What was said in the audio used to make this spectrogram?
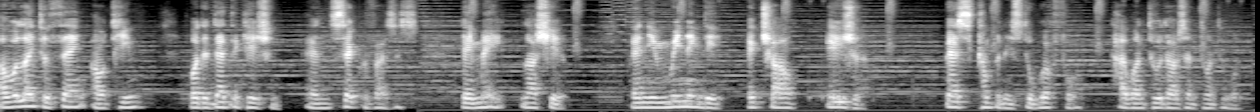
I would like to thank our team for the dedication and sacrifices they made last year and in winning the HR Asia Best Companies to Work for Taiwan 2021.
